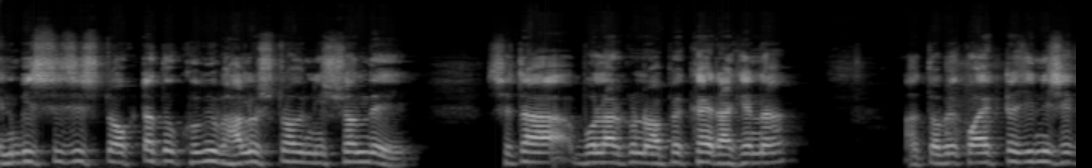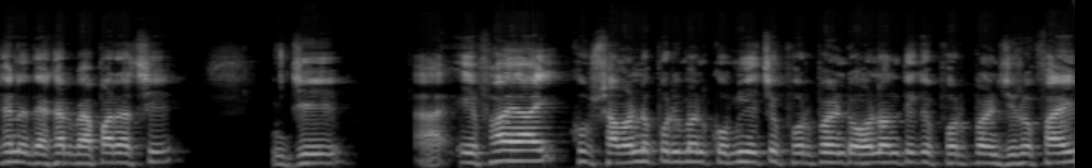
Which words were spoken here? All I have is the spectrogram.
এনবিসিসি স্টকটা তো খুবই ভালো স্টক নিঃসন্দেহে। সেটা বলার কোনো অপেক্ষায় রাখে না। তবে কয়েকটা জিনিস এখানে দেখার ব্যাপার আছে যে এফআইআই খুব সামান্য পরিমাণ কমিয়েছে ফোর পয়েন্ট ওয়ান ওয়ান থেকে ফোর পয়েন্ট জিরো ফাইভ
